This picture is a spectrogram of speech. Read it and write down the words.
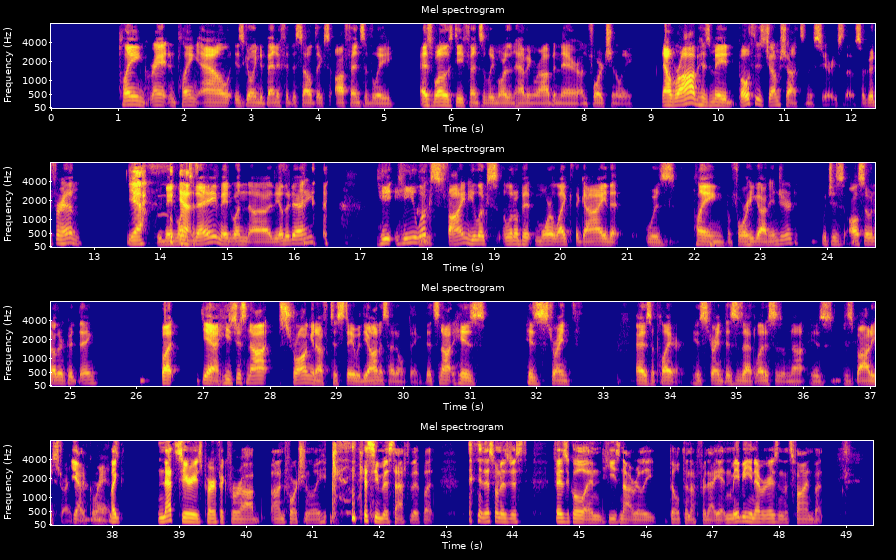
playing Grant and playing Al is going to benefit the Celtics offensively as well as defensively more than having Robin there, unfortunately. Now, Rob has made both his jump shots in the series, though, so good for him. Yeah, he made one today, made one uh, the other day. he he hmm. looks fine. He looks a little bit more like the guy that was playing before he got injured, which is also another good thing. But yeah, he's just not strong enough to stay with Giannis. I don't think that's not his his strength as a player. His strength is his athleticism, not his his body strength. Yeah, like Grant. Like that series perfect for Rob, unfortunately, because he missed half of it. But this one is just physical, and he's not really built enough for that yet. And maybe he never is, and that's fine. But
